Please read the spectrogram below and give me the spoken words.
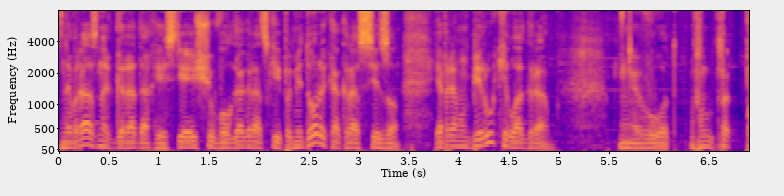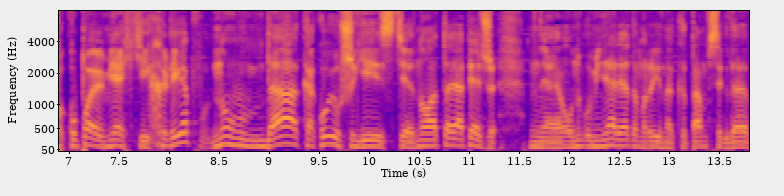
в разных городах есть. Я ищу волгоградские помидоры как раз сезон. Я прямо беру килограмм, вот. Покупаю мягкий хлеб. Ну, да, какой уж есть. Но опять же, э, у меня рядом рынок, там всегда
